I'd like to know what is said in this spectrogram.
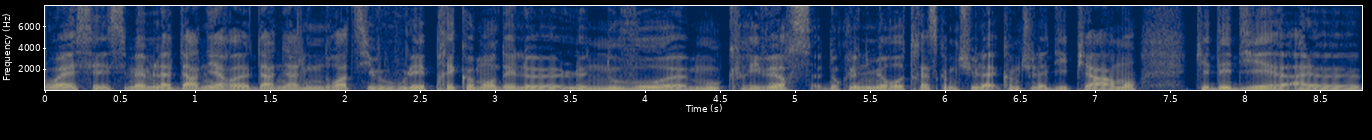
Ouais, c'est même la dernière, euh, dernière ligne droite si vous voulez précommander le, le nouveau euh, MOOC Reverse, donc le numéro 13, comme tu l'as dit, Pierre Armand, qui est dédié à, euh,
